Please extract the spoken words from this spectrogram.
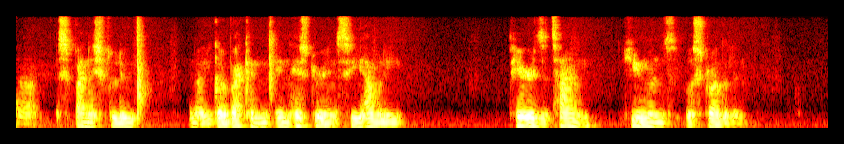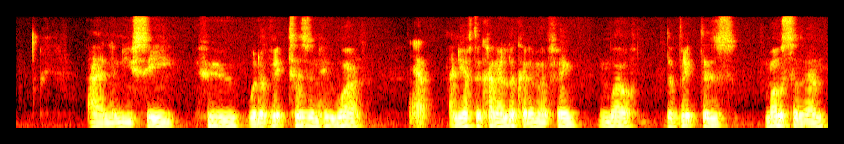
uh, Spanish flu. You know, you go back in, in history and see how many periods of time humans were struggling, and then you see who were the victors and who weren't. Yeah. And you have to kind of look at them and think, well, the victors, most of them,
